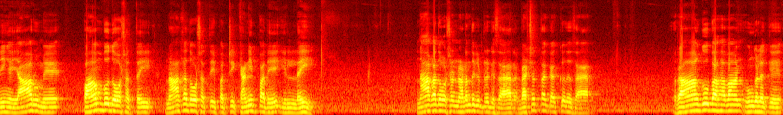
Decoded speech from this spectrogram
நீங்கள் யாருமே பாம்பு தோஷத்தை நாகதோஷத்தை பற்றி கணிப்பதே இல்லை. நாகதோஷம் நடந்துக்கிட்டு இருக்கு சார். விஷத்தை கக்குது சார். ராகு பகவான் உங்களுக்கு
